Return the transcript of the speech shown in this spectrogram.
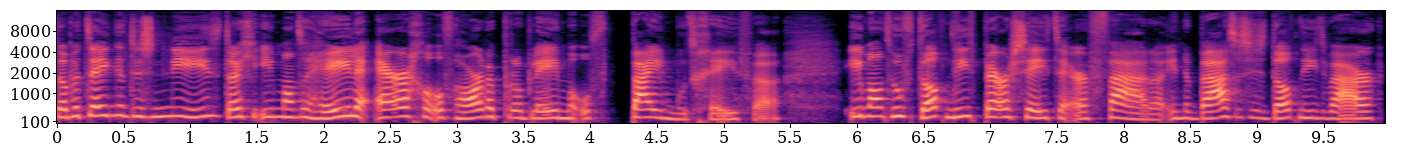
Dat betekent dus niet dat je iemand hele erge of harde problemen of pijn moet geven. Iemand hoeft dat niet per se te ervaren. In de basis is dat niet waar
